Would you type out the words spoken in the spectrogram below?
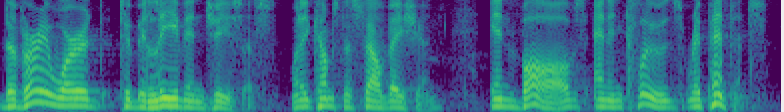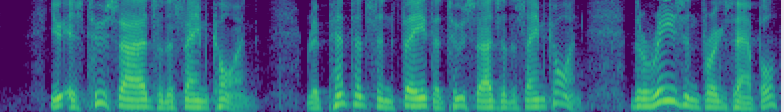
The very word to believe in Jesus, when it comes to salvation, involves and includes repentance. You, it's two sides of the same coin. Repentance and faith are two sides of the same coin. The reason, for example,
